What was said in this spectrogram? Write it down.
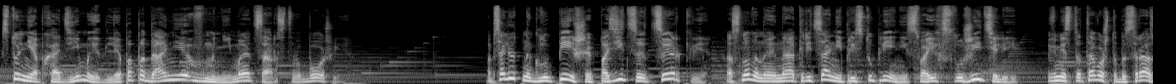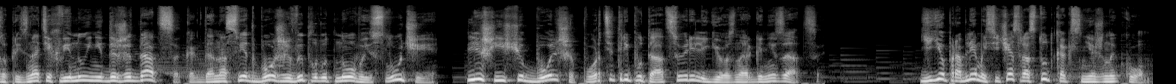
столь необходимые для попадания в мнимое Царство Божие. Абсолютно глупейшая позиция церкви, основанная на отрицании преступлений своих служителей – Вместо того, чтобы сразу признать их вину и не дожидаться, когда на свет Божий выплывут новые случаи, лишь еще больше портит репутацию религиозной организации. Ее проблемы сейчас растут как снежный ком.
